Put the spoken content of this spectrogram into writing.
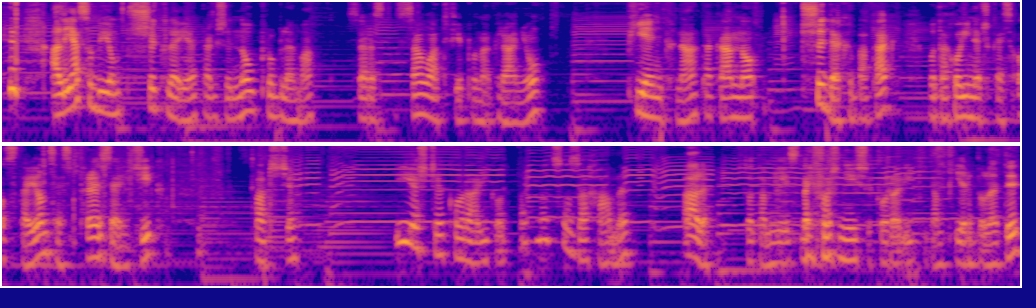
Ale ja sobie ją przykleję, także no problema. Zaraz to załatwię po nagraniu. Piękna, taka no 3D chyba, tak? Bo ta choineczka jest odstająca, jest prezencik. Patrzcie. I jeszcze koralik odpadł. No co za chamy. Ale to tam nie jest najważniejsze koraliki, tam pierdolety.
